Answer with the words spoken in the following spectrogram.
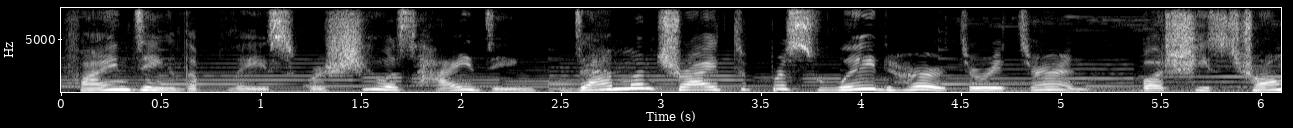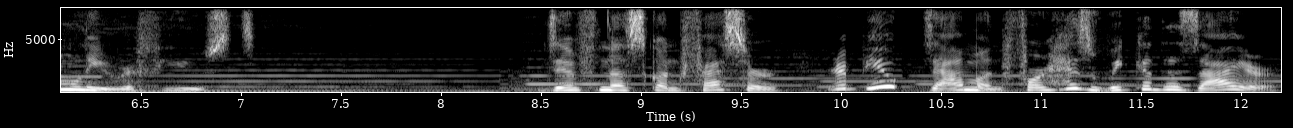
Finding the place where she was hiding, Damon tried to persuade her to return, but she strongly refused. Dymphna's confessor rebuked Damon for his wicked desire,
